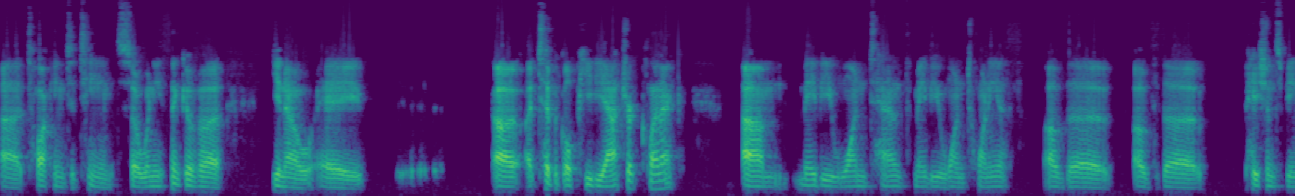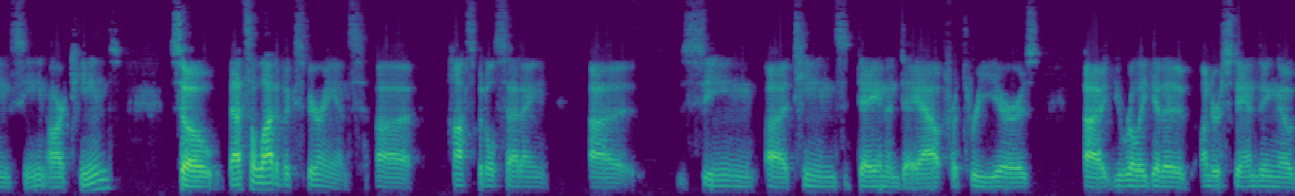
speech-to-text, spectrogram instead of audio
uh, talking to teens. So when you think of a you know a a, a typical pediatric clinic, um, maybe one tenth, maybe one twentieth of the of the patients being seen are teens. So that's a lot of experience. Uh, hospital setting, uh, seeing uh, teens day in and day out for three years, uh, you really get an understanding of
